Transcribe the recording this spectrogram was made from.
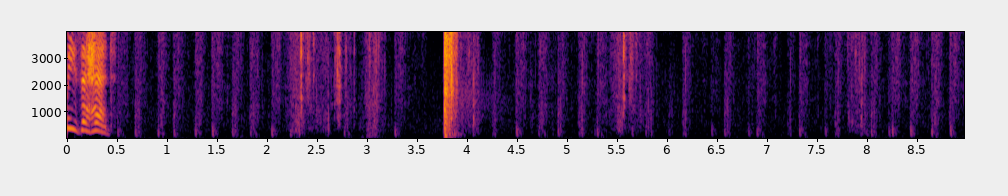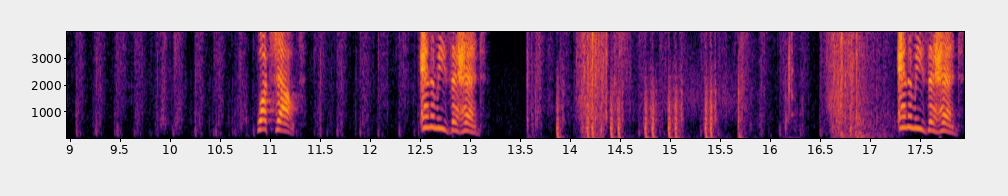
Enemies ahead. Watch out! Enemies ahead! Enemies ahead!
